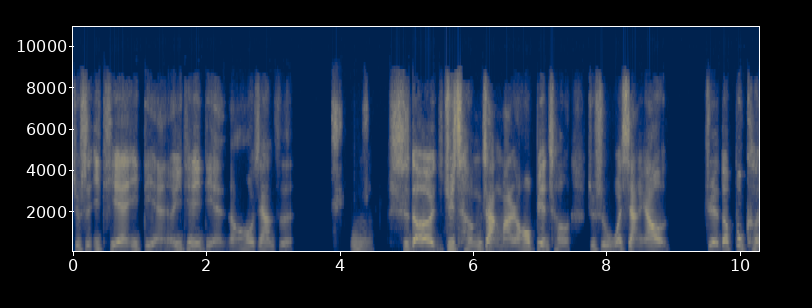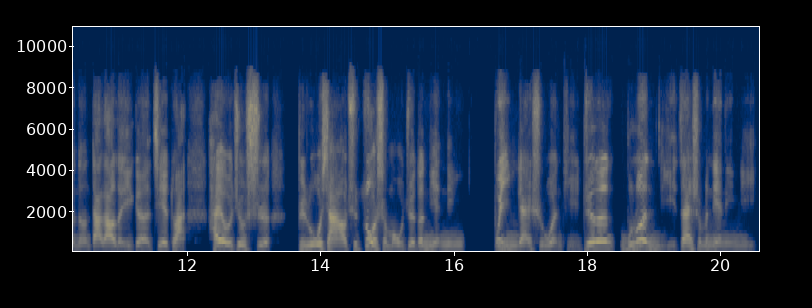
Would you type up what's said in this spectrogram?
就是一天一点，一天一点，然后这样子，嗯，是的，去成长嘛，然后变成就是我想要觉得不可能达到的一个阶段。还有就是，比如我想要去做什么，我觉得年龄不应该是问题。觉得无论你在什么年龄，你。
